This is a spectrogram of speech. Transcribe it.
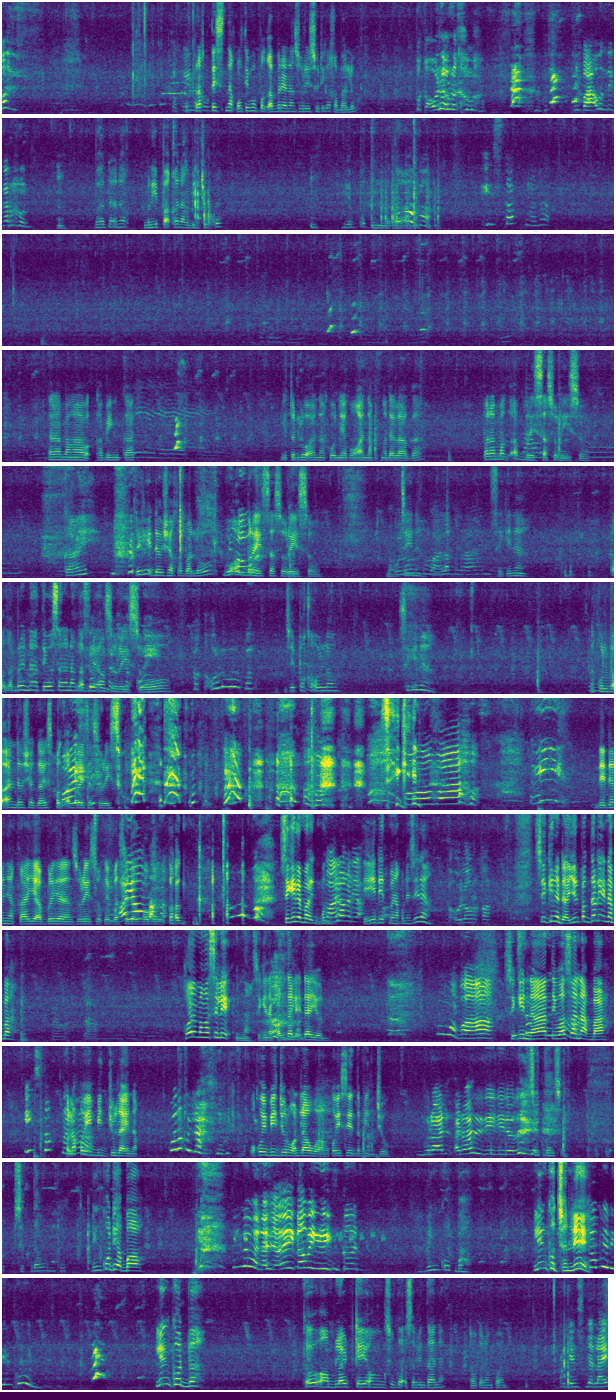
Iwan. Kapoy na ko. Practice na. Ultimo pag-abra ng suri-suri ka, kabalo. Pagkaulaw na ka ma. Paon di karon. Mm. Bada na. Manipa ka ng video ko. Mm. Yabot ng Ano bataan. ba? I-stop na na. Tara mga kabingkat. Gitudluan ako niya kung anak nga dalaga para mag-abres sa suriso. Kay, dili daw siya kabalo, mo abres sa suriso. Sige na. Sige na. Pag-abre na, tiwasan na nag-abre ang suriso. Pagkaulaw na ba? Sige pa kaulaw. Sige na. Nakulbaan daw siya guys pag-abre sa suriso. Sige Mama! Ay! Hindi daw niya kaya abrihan ang suriso kay basta daw mabungkag. Sige na, mag, mag Wala ka niya. i-edit man ako niya. Sige na. Ra ka. Sige na dayon, pagdali na ba? Hoy mga sili. Na, sige na, pagdali dayon. Ano ba? Sige na, tiwasa na ba? I-stop na Wala na. ko i-video lain ako. Wala ko lang. Ako i-video ro ang lawa. Ako i-send na video. Bural, ano Gigi na? Sit down, sit. Sit down. okay. Lingkod ya ba? Tingnan mo na siya. Ay, ikaw may lingkod. Lingkod ba? Lingkod, sanli. Ikaw may lingkod. Lingkod ba? Kayo ang blurred, kayo ang suga sa bintana. O kanang kuan. Against the light.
